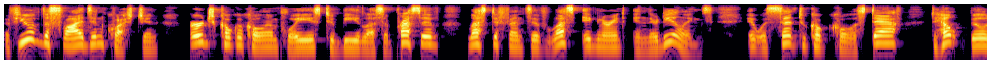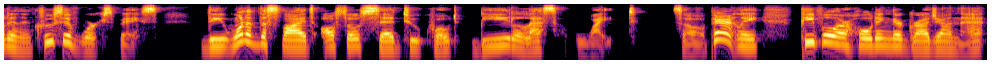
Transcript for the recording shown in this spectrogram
A few of the slides in question urged Coca Cola employees to be less oppressive, less defensive, less ignorant in their dealings. It was sent to Coca Cola staff to help build an inclusive workspace. The one of the slides also said to quote be less white. So apparently, people are holding their grudge on that,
